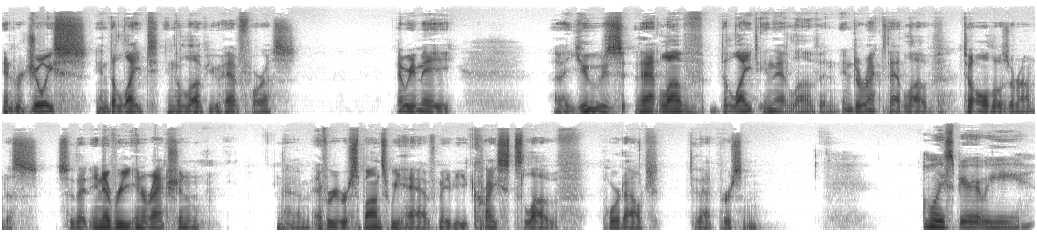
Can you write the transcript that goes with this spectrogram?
and rejoice and delight in the love you have for us. That we may uh, use that love, delight in that love, and, and direct that love to all those around us, so that in every interaction, um, every response we have may be Christ's love poured out to that person. Holy Spirit, we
